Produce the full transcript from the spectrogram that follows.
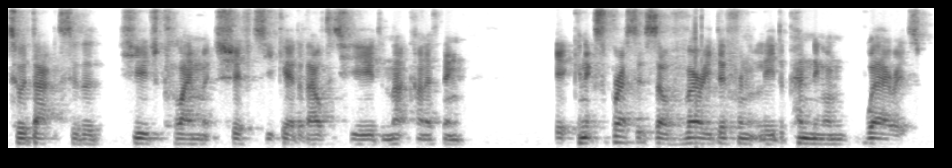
to adapt to the huge climate shifts you get at altitude and that kind of thing. It can express itself very differently depending on where it's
